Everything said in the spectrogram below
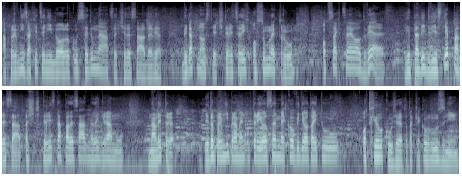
a první zachycení bylo roku 1769. Vydatnost je 4,8 litrů, obsah CO2 je tady 250 až 450 mg na litr. Je to první pramen, u kterého jsem jako viděl tady tu odchylku, že je to tak jako různí.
